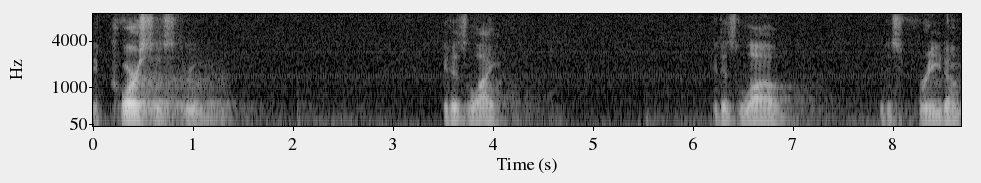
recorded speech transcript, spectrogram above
It courses through you. It is life. It is love. It is freedom.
